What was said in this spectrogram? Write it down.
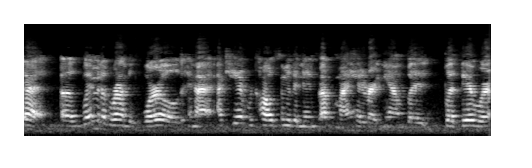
that uh, women around the world, and I, I can't recall some of the names off of my head right now, but but there were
